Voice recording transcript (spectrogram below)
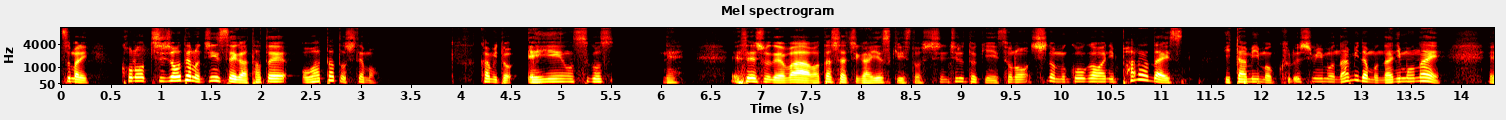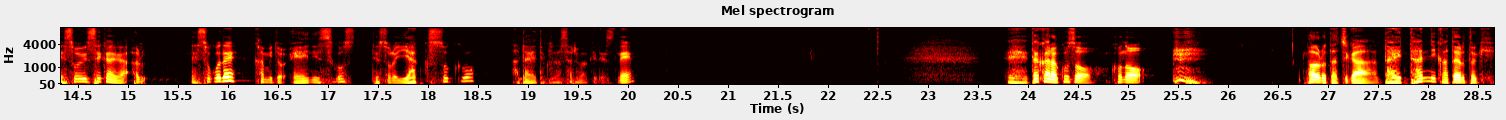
つまりこの地上での人生がたとえ終わったとしても神と永遠を過ごすね聖書では私たちがイエス・キリストを信じるときにその死の向こう側にパラダイス痛みも苦しみも涙も何もないそういう世界がある。そこで神と永遠に過ごすってその約束を与えてくださるわけですね、だからこそこの パウロたちが大胆に語るとき、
